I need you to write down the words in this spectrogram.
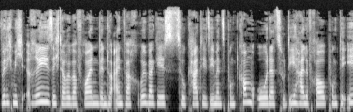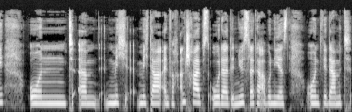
würde ich mich riesig darüber freuen, wenn du einfach rübergehst zu katisiemens.com oder zu dieheilefrau.de und ähm, mich mich da einfach anschreibst oder den Newsletter abonnierst und wir damit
